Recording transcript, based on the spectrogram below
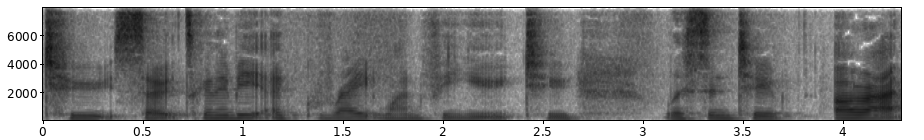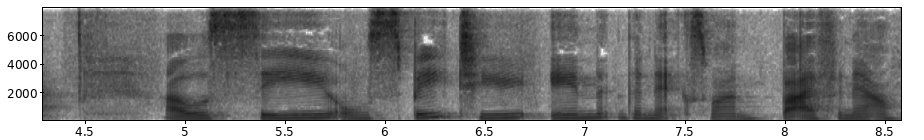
too. So it's going to be a great one for you to listen to. All right. I will see or speak to you in the next one. Bye for now.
